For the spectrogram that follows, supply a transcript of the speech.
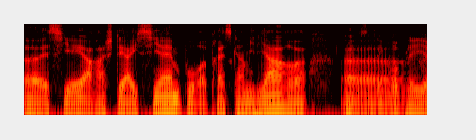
euh, SIA a racheté ICM pour euh, presque un milliard. Euh, des euh, gros players.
